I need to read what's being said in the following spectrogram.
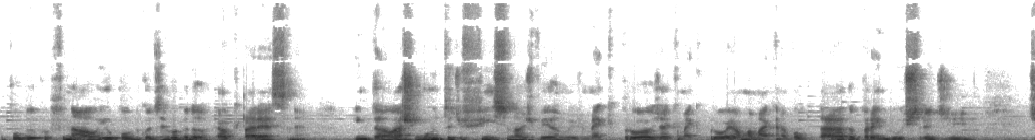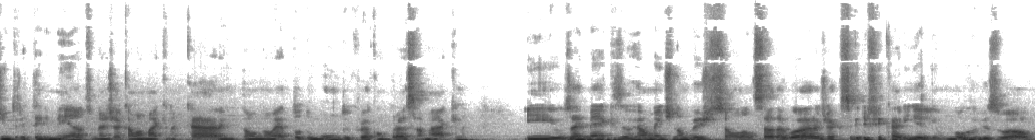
o público final e o público desenvolvedor, é o que parece, né? Então eu acho muito difícil nós vermos Mac Pro, já que o Mac Pro é uma máquina voltada para a indústria de, de entretenimento, né? já que é uma máquina cara, então não é todo mundo que vai comprar essa máquina. E os iMacs eu realmente não vejo são lançados agora, já que significaria ali um novo visual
